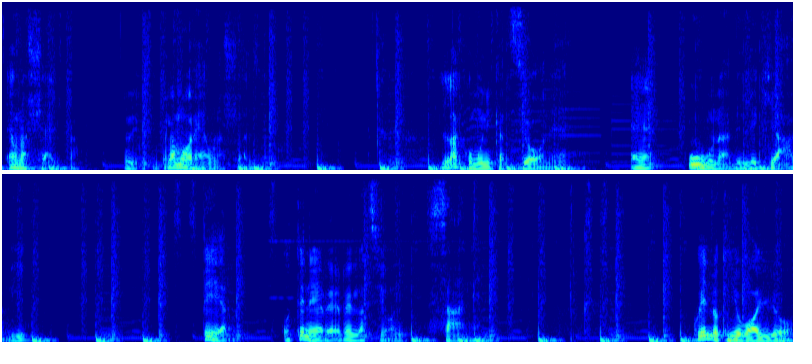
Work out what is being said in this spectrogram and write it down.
è una scelta. Lo dico sempre, l'amore è una scelta. La comunicazione è una delle chiavi per ottenere relazioni sane. Quello che io voglio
